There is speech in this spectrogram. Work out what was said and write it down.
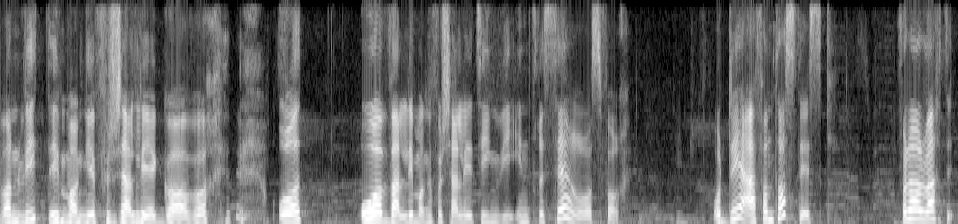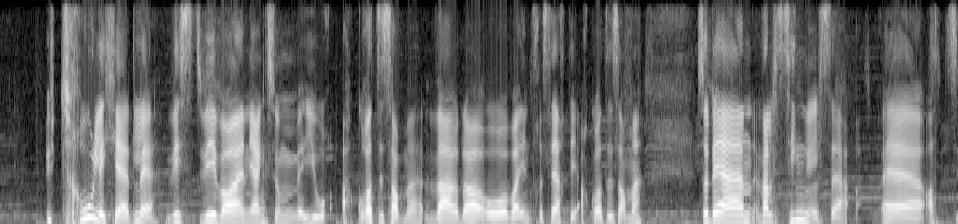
vanvittig mange forskjellige gaver. Og, og veldig mange forskjellige ting vi interesserer oss for. Og det er fantastisk. For det hadde vært utrolig kjedelig hvis vi var en gjeng som gjorde akkurat det samme hver dag og var interessert i akkurat det samme. Så det er en velsignelse eh, at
